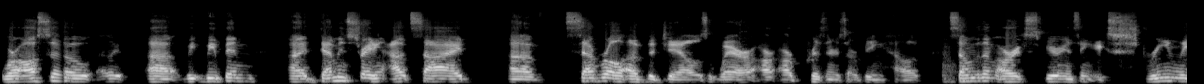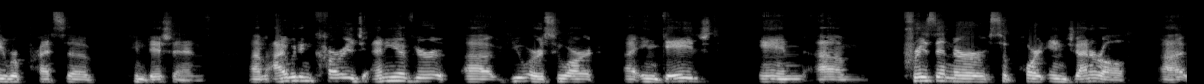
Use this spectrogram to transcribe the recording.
we're also uh, we, we've been uh, demonstrating outside of several of the jails where our, our prisoners are being held. Some of them are experiencing extremely repressive conditions. Um, I would encourage any of your uh, viewers who are uh, engaged in um, prisoner support in general uh,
